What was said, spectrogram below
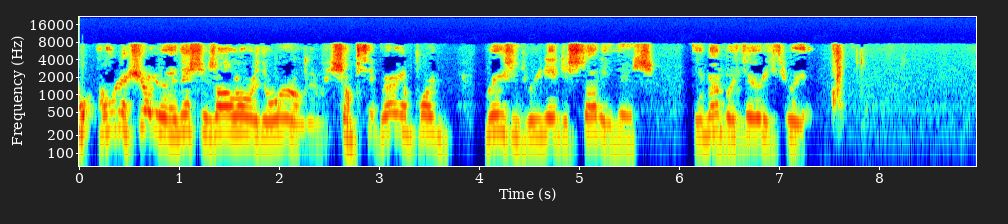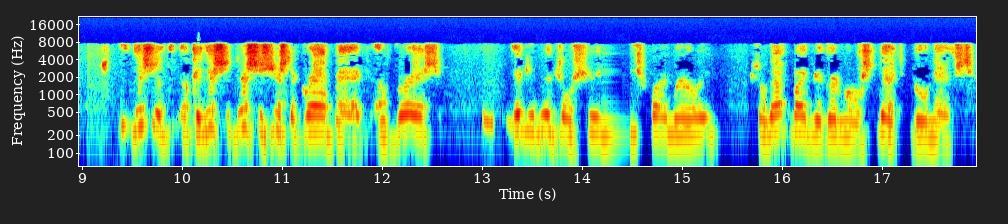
I want to show you that this is all over the world, and some very important reasons we need to study this. The number Mhm. 33. This is okay. This this is just a grab bag of various individual sheets primarily. So that might be a good one to stick. Go next.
